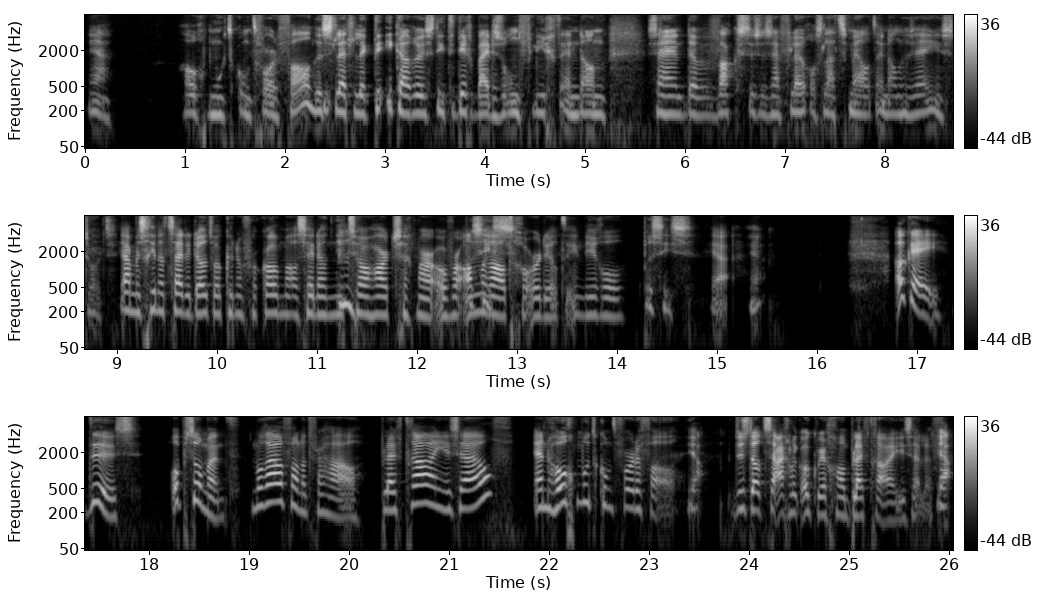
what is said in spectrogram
ja, hoogmoed komt voor de val. Dus letterlijk de Icarus die te dicht bij de zon vliegt en dan zijn de wax tussen zijn vleugels laat smelten en dan de zee instort. Ja, misschien had zij de dood wel kunnen voorkomen als zij dan niet zo hard, zeg maar, over anderen had geoordeeld in die rol. Precies. Ja. Ja. Oké, dus opzommend. Moraal van het verhaal. Blijf trouw aan jezelf en hoogmoed komt voor de val. Ja. Dus dat is eigenlijk ook weer gewoon blijf trouw aan jezelf. Ja.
